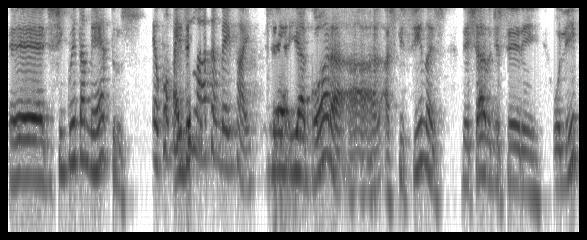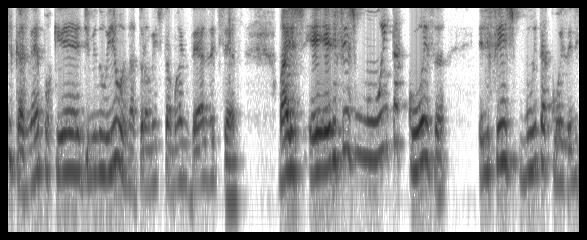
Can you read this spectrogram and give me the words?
é, de 50 metros. Eu competi Aí, lá também, pai. É, e agora a, as piscinas deixaram de serem olímpicas, né? Porque diminuiu naturalmente o tamanho delas, etc. Mas ele fez muita coisa. Ele fez muita coisa. Ele,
